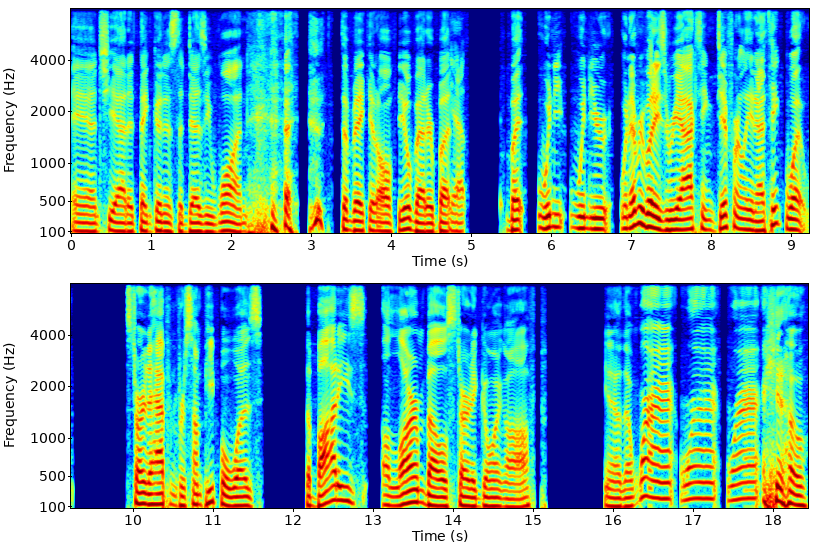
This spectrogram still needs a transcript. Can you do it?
And she added, "Thank goodness the Desi won to make it all feel better." But yep. but when you when you're when everybody's reacting differently, and I think what started to happen for some people was the body's alarm bells started going off. You know the wah wah wah. You know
